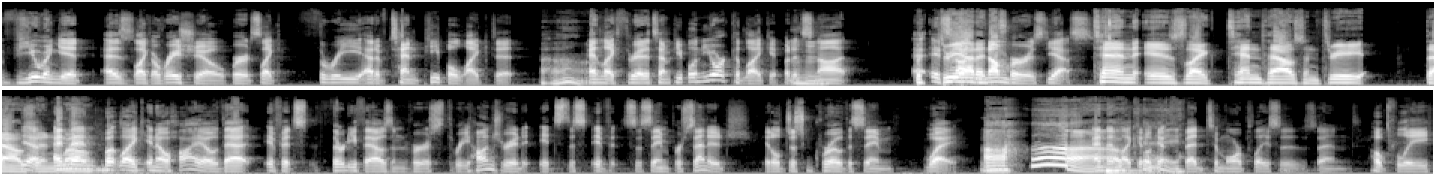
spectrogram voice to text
viewing it as like a ratio where it's like three out of ten people liked it, Oh. and like three out of ten people in New York could like it, but it's mm-hmm. not. It's three out of- numbers, yes. Ten is like 10,000, 3,000. Yeah, and well, then but like in Ohio, that if it's thirty thousand versus three hundred, it's this if it's the same percentage, it'll just grow the same way. uh-huh, and then like it'll get fed to more places and hopefully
